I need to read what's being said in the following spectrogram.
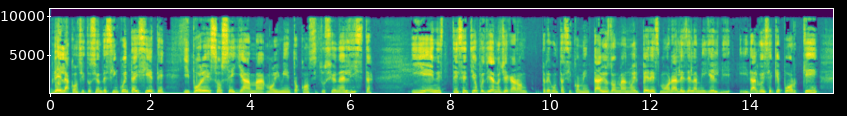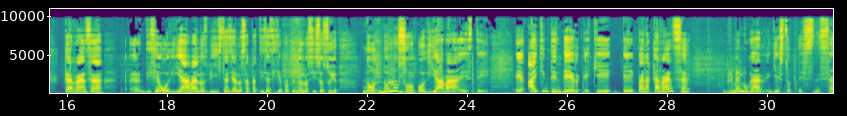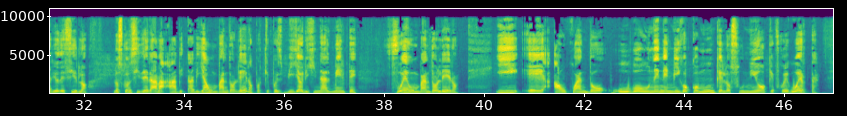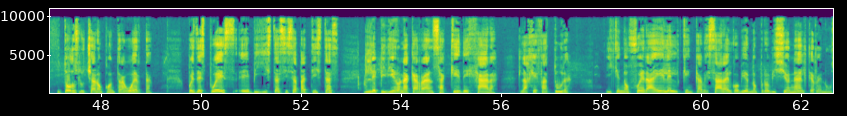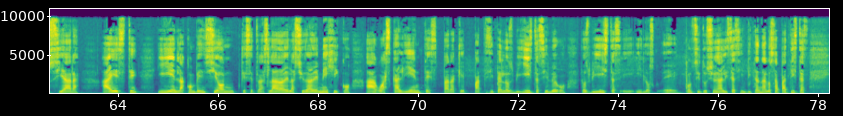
de la Constitución de 57 y por eso se llama movimiento constitucionalista. Y en este sentido, pues ya nos llegaron preguntas y comentarios. Don Manuel Pérez Morales de la Miguel Hidalgo dice que por qué Carranza, eh, dice, odiaba a los villistas y a los zapatistas y que por qué no los hizo suyos. No, no los odiaba, este. Eh, hay que entender eh, que para Carranza, en primer lugar, y esto es necesario decirlo, los consideraba, había un bandolero, porque pues Villa originalmente fue un bandolero, y eh, aun cuando hubo un enemigo común que los unió, que fue Huerta, y todos lucharon contra Huerta, pues después eh, villistas y zapatistas le pidieron a Carranza que dejara la jefatura y que no fuera él el que encabezara el gobierno provisional, que renunciara a este y en la convención que se traslada de la Ciudad de México a Aguascalientes para que participen los villistas y luego los villistas y, los eh, constitucionalistas invitan a los zapatistas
